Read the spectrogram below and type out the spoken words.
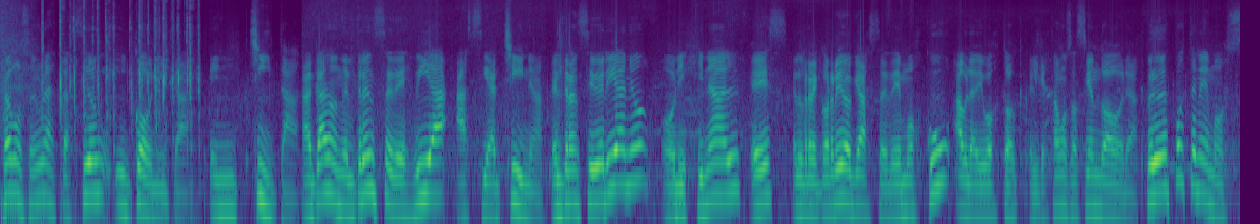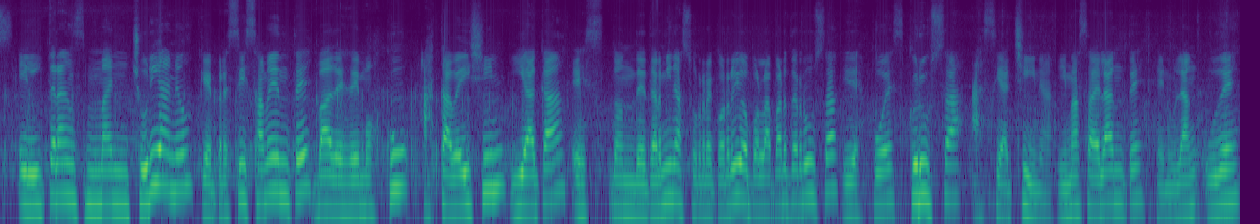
Estamos en una estación icónica, en Chita. Acá es donde el tren se desvía hacia China. El transiberiano original es el recorrido que hace de Moscú a Vladivostok, el que estamos haciendo ahora. Pero después tenemos el transmanchuriano, que precisamente va desde Moscú hasta Beijing y acá es donde termina su recorrido por la parte rusa y después cruza hacia China. Y más adelante, en Ulan Ude,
